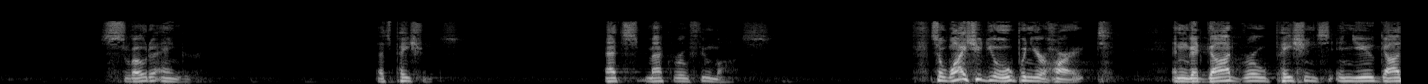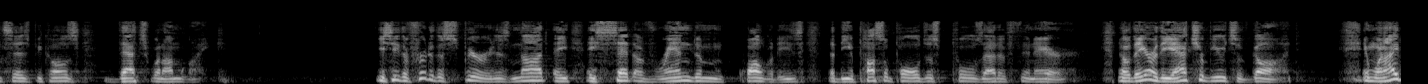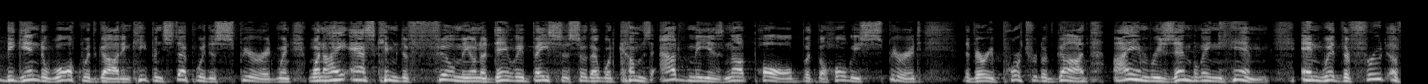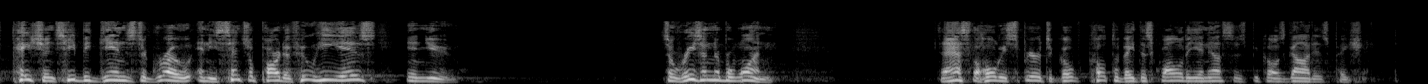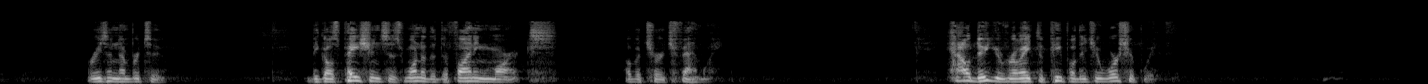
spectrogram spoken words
Slow to anger. That's patience. That's macrothumos. So why should you open your heart and let God grow patience in you? God says, because that's what I'm like. You see, the fruit of the Spirit is not a, a set of random qualities that the Apostle Paul just pulls out of thin air. No, they are the attributes of God. And when I begin to walk with God and keep in step with His Spirit, when, when I ask Him to fill me on a daily basis so that what comes out of me is not Paul, but the Holy Spirit, the very portrait of God, I am resembling Him. And with the fruit of patience, He begins to grow an essential part of who He is in you. So reason number one, to ask the Holy Spirit to go cultivate this quality in us is because God is patient. Reason number two. Because patience is one of the defining marks of a church family. How do you relate to people that you worship with?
